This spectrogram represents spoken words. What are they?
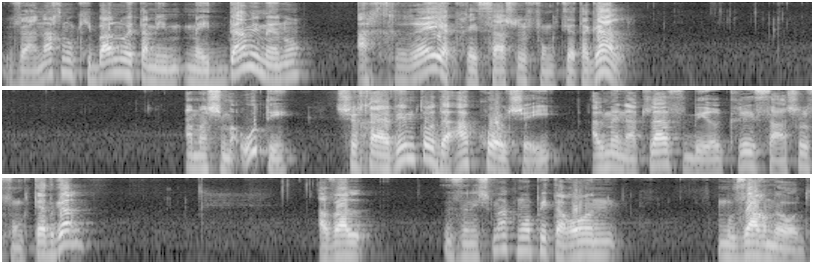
ואנחנו קיבלנו את המידע ממנו אחרי הקריסה של פונקציית הגל. המשמעות היא שחייבים תודעה כלשהי על מנת להסביר קריסה של פונקציית גל. אבל זה נשמע כמו פתרון מוזר מאוד.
